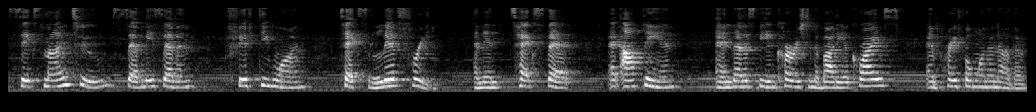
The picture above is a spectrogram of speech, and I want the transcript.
692 7751. Text live free and then text that and opt in and let us be encouraged in the body of Christ and pray for one another.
